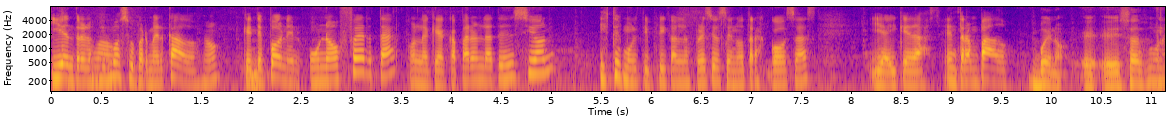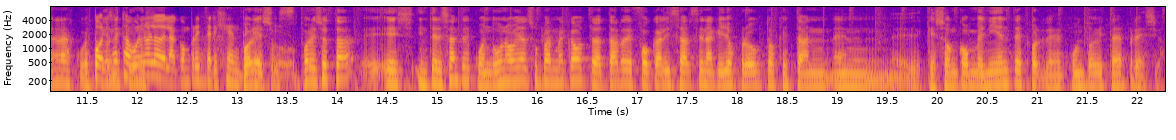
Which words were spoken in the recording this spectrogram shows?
Y entre los mismos supermercados, ¿no? Que te ponen una oferta con la que acaparan la atención y te multiplican los precios en otras cosas y ahí quedas, entrampado. Bueno, e, esa es una de las cuestiones Por eso está bueno lo de la compra inteligente. Por eso, por eso está, es interesante cuando uno vaya al supermercado tratar de focalizarse en aquellos productos que están en, eh, que son convenientes desde el punto de vista de precios.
